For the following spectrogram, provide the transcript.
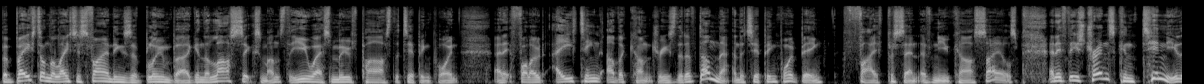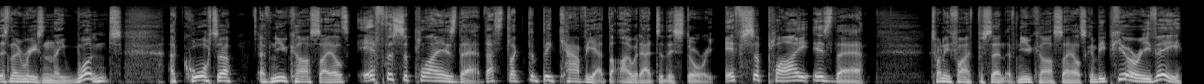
But based on the latest findings of Bloomberg, in the last six months, the US moved past the tipping point and it followed 18 other countries that have done that. And the tipping point being 5% of new car sales. And if these trends continue, there's no reason they won't, a quarter of new car sales, if the supply is there, that's like the big caveat that I would add to this story. If supply is there, 25% of new car sales can be pure EV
